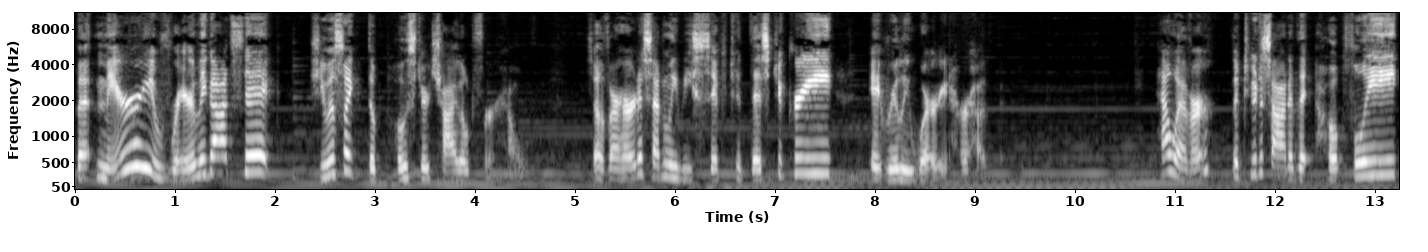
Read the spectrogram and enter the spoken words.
But Mary rarely got sick. She was like the poster child for health. So for her to suddenly be sick to this degree, it really worried her husband. However, the two decided that hopefully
